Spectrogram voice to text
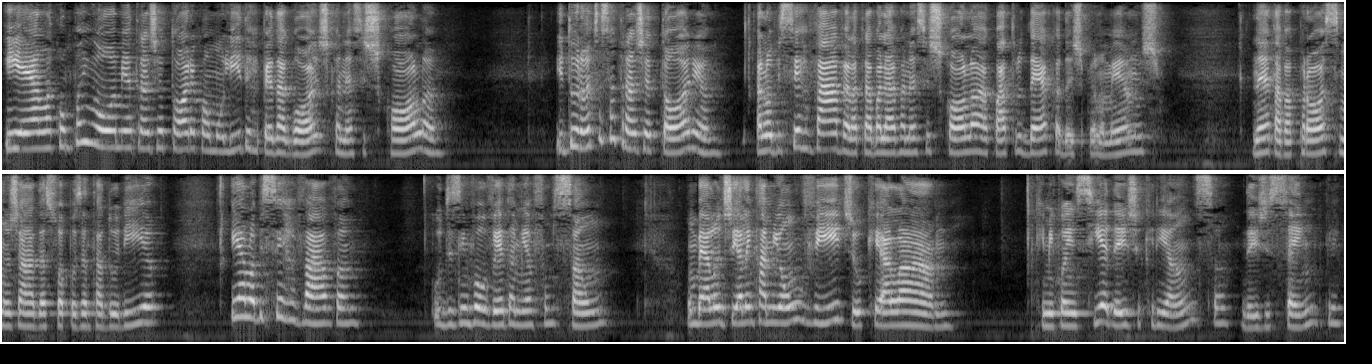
E ela acompanhou a minha trajetória como líder pedagógica nessa escola. E durante essa trajetória, ela observava, ela trabalhava nessa escola há quatro décadas, pelo menos, né? Estava próximo já da sua aposentadoria. E ela observava o desenvolver da minha função. Um belo dia ela encaminhou um vídeo que ela que me conhecia desde criança, desde sempre,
